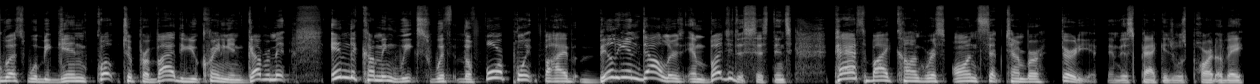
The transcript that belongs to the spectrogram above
U.S. will begin, quote, to provide the Ukrainian government in the coming weeks with the $4.5 billion in budget assistance passed by Congress on September 30th. And this package was part of a,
